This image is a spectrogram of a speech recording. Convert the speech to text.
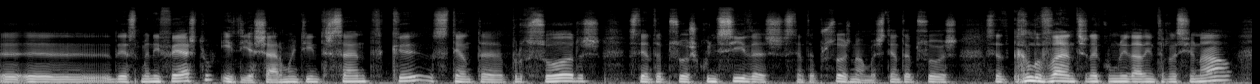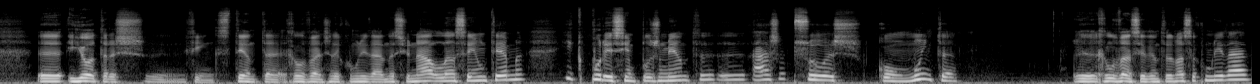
uh, desse manifesto e de achar muito interessante que 70 professores, 70 pessoas conhecidas, 70 professores não, mas 70 pessoas 70 relevantes na comunidade internacional uh, e outras, enfim, 70 relevantes na comunidade nacional lancem um tema e que pura e simplesmente haja pessoas com muita relevância dentro da nossa comunidade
